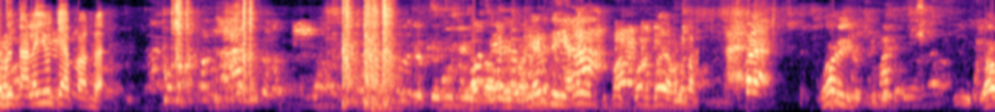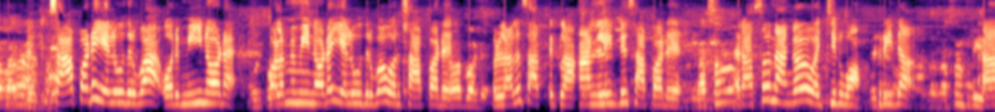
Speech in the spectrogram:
இது தலையும் கேட்பாங்க. சாப்பாடு எழுபது ரூபா. ஒரு மீனோட குழம்பு மீனோட எழுபது ரூபா ஒரு சாப்பாடு. எல்லாரும் சாப்பிட்டுக்கலாம். அன்லிமிட்டட் சாப்பாடு. ரசம்? நாங்க வச்சிருவோம். ஃப்ரீ தான். ஆ.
